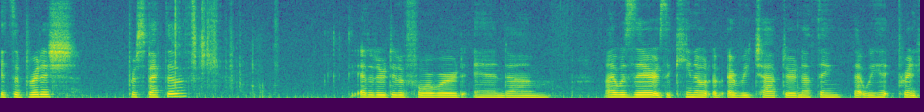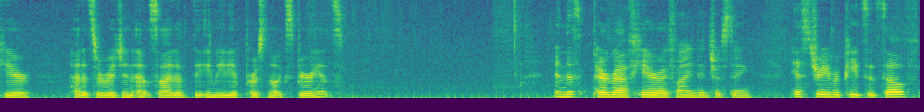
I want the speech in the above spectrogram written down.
It's a British perspective the editor did a foreword, and um, I was there as the keynote of every chapter. Nothing that we print here had its origin outside of the immediate personal experience. In this paragraph here, I find interesting. History repeats itself,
